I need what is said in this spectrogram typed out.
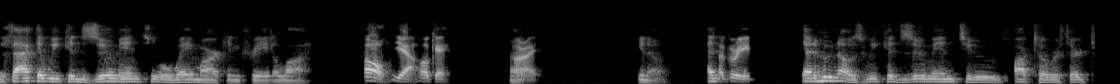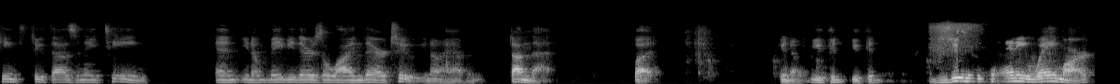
the fact that we can zoom into a waymark and create a line. Oh, yeah, okay. Right? All right. You know, and Agreed. and who knows, we could zoom into October 13th, 2018, and you know, maybe there's a line there too. You know, I haven't done that. But you know, you could you could zoom into any waymark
